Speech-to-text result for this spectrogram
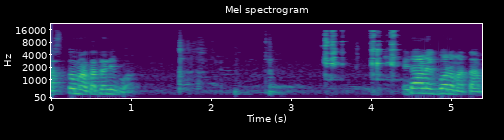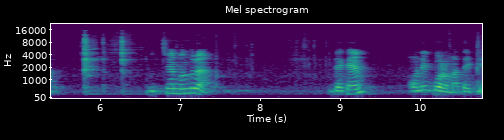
আস্ত মাথাটা নিব। এটা অনেক বড় মাথা। বুঝছেন বন্ধুরা? দেখেন, অনেক বড় মাথা এটা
